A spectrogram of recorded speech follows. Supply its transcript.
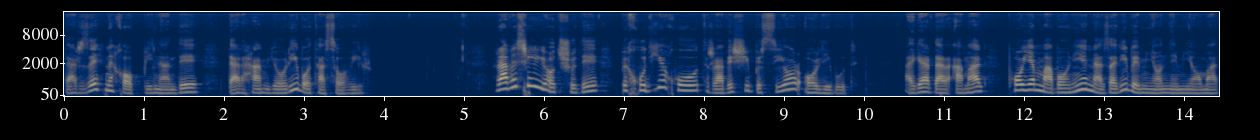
در ذهن خواب بیننده در همیاری با تصاویر. روشی یاد شده به خودی خود روشی بسیار عالی بود. اگر در عمل پای مبانی نظری به میان نمی آمد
